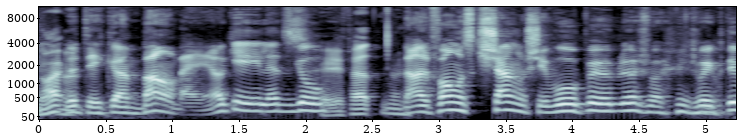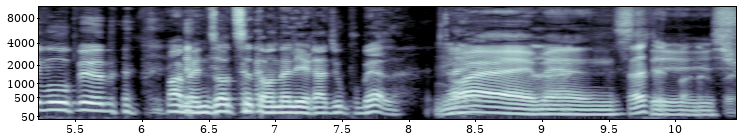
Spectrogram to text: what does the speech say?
Ouais. Là, t'es comme, bon, ben, ok, let's go. C'est fait. Dans le fond, ce qui change, c'est vos pubs, là. Je vais, je vais écouter vos pubs. Ouais, mais nous autres, ici, on a les radios poubelles. Ouais, man. Ça, c'est c'est-.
